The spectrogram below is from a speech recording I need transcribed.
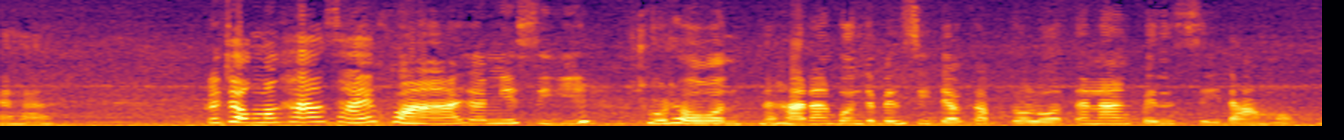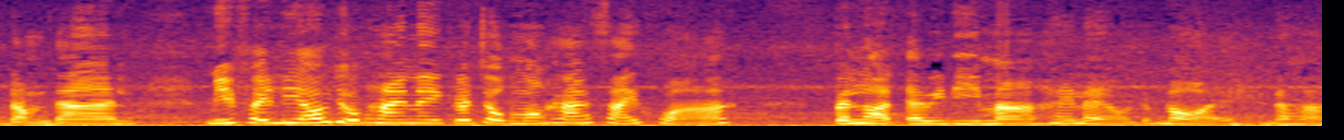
นะคะ กระจกมองข้างซ้ายขวาจะมีสีชูโทนนะคะ ด้านบนจะเป็นสีเดียวกับตัวรถด้านล่างเป็นสีดำออกดำด้าน มีไฟเลี้ยวอยู่ภายในกระจกมองข้างซ้ายขวา เป็นหลอด LED มาให้แล้วเรียบร้อยนะคะ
